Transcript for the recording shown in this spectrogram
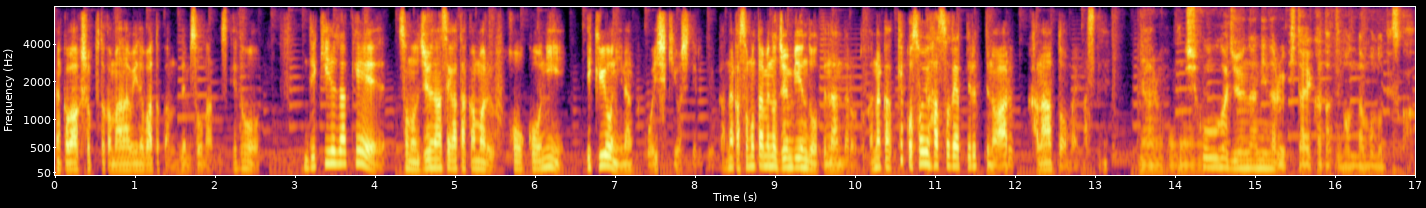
なんかワークショップとか学びの場とかも全部そうなんですけどできるだけその柔軟性が高まる方向に行くようになんかこう意識をしてるというか、なんかそのための準備運動ってなんだろうとか、なんか結構そういう発想でやってるっていうのはあるかなとは思いますね。なるほど。思考が柔軟になる鍛え方ってどんなものですか？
